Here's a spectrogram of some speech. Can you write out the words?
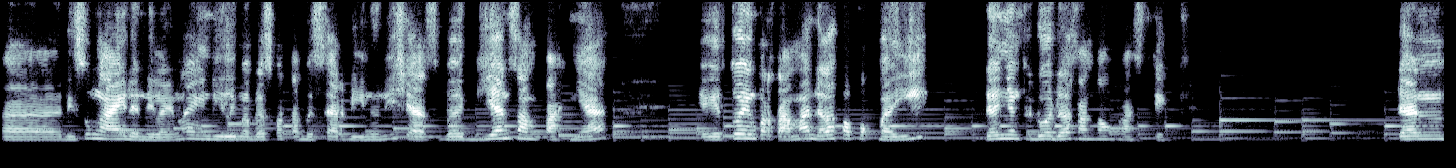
uh, di sungai dan di lain-lain di 15 kota besar di Indonesia, sebagian sampahnya yaitu yang pertama adalah popok bayi dan yang kedua adalah kantong plastik dan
